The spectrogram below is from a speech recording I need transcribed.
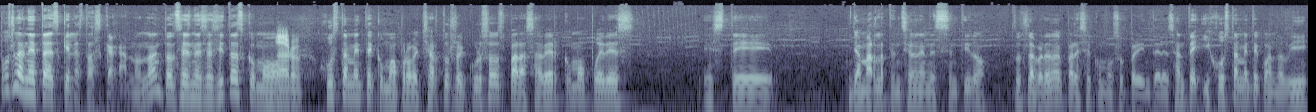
pues la neta es que la estás cagando, ¿no? Entonces necesitas como justamente como aprovechar tus recursos para saber cómo puedes este llamar la atención en ese sentido. Entonces la verdad me parece como súper interesante y justamente cuando vi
